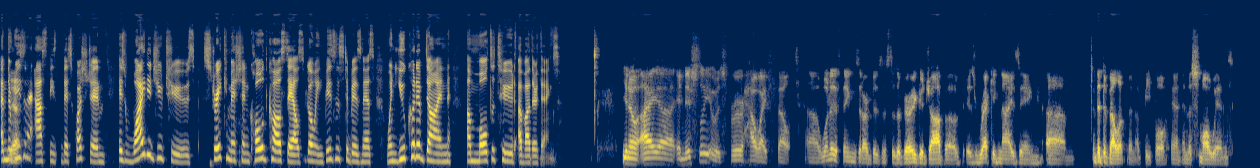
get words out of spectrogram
And the yeah. reason I asked these, this question is why did you choose straight commission, cold call sales, going business to business when you could have done a multitude of other things? You know, I uh, initially it was for how I felt. Uh, one of the things that our business does a very good job of is recognizing um, the development of people and, and the small wins.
